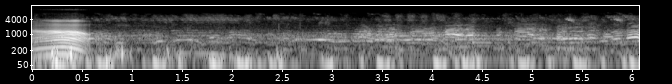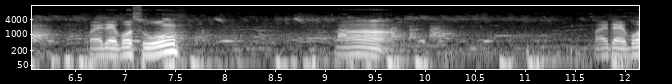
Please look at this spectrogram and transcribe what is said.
อ้าวไปได้บ่สูงอ่าไปได้บ่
